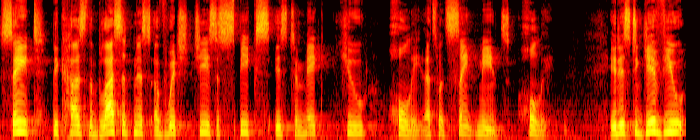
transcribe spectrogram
Saint, because the blessedness of which Jesus speaks is to make you holy. That's what saint means, holy. It is to give you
